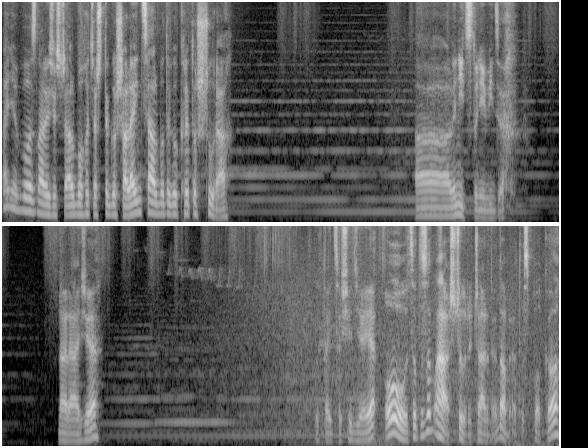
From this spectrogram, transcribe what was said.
Fajnie by było znaleźć jeszcze albo chociaż tego szaleńca, albo tego kretoszczura. Ale nic tu nie widzę. Na razie. Tutaj co się dzieje? O, co to są? Aha, szczury czarne. Dobra, to spoko.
